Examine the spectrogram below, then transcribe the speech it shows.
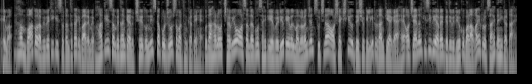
हम वाक और अभिव्यक्ति की स्वतंत्रता के बारे में भारतीय संविधान के अनुच्छेद उन्नीस का पुरजोर समर्थन करते हैं। उदाहरणों छवियों और संदर्भों सहित यह वीडियो केवल मनोरंजन सूचना और शैक्षिक उद्देश्यों के लिए प्रदान किया गया है और चैनल किसी भी अवैध गतिविधियों को बढ़ावा प्रोत्साहित नहीं करता है।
